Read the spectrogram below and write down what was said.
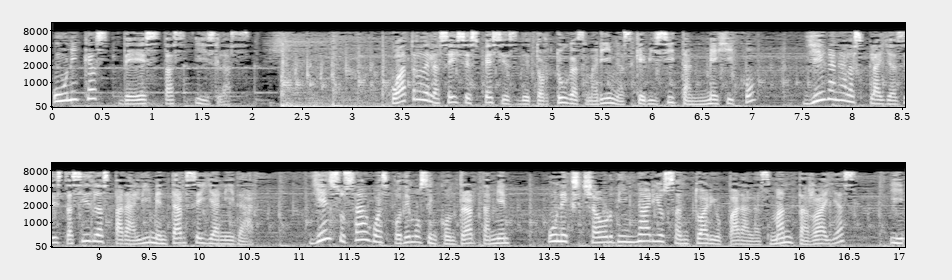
únicas de estas islas. Cuatro de las seis especies de tortugas marinas que visitan México llegan a las playas de estas islas para alimentarse y anidar y en sus aguas podemos encontrar también un extraordinario santuario para las mantarrayas y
